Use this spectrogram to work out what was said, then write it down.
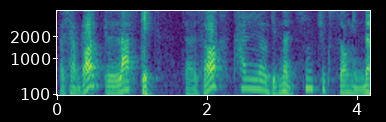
다시 한번, elastic. 자, 그래서 탄력 있는, 신축성 있는,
